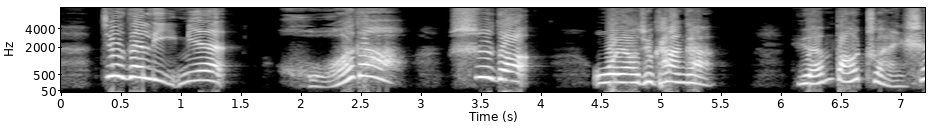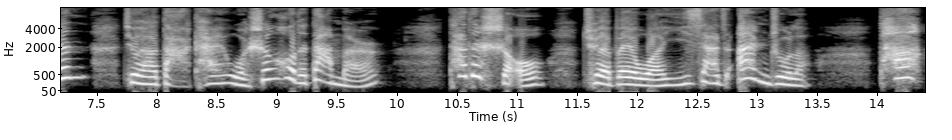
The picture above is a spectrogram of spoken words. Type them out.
“就在里面，活的。”是的，我要去看看。元宝转身就要打开我身后的大门，他的手却被我一下子按住了。他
